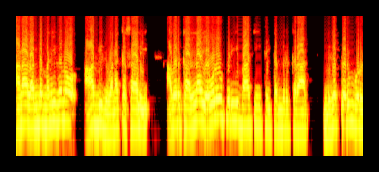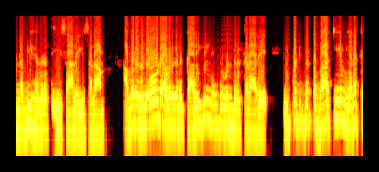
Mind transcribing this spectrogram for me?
ஆனால் அந்த மனிதனோ ஆபித் வணக்கசாலி அவருக்கு அல்லாஹ் எவ்வளவு பெரிய பாக்கியத்தை தந்திருக்கிறான்? மிக பெரும் ஒரு நபி ஹசரத் ஈசா அலை இஸ்லாம் அவர்களோடு அவர்களுக்கு அருகில் நின்று கொண்டிருக்கிறாரே. இப்படிப்பட்ட பாக்கியம் எனக்கு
